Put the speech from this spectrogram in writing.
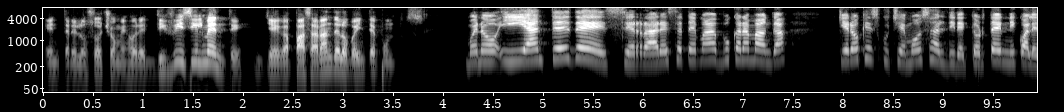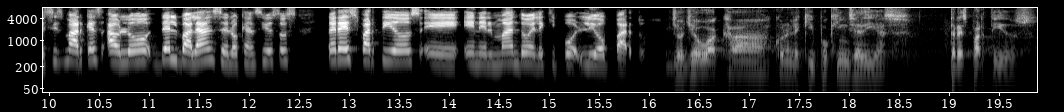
entre los ocho mejores. Difícilmente llega, pasarán de los 20 puntos. Bueno, y antes de cerrar este tema de Bucaramanga, quiero que escuchemos al director técnico, Alexis Márquez, habló del balance de lo que han sido estos tres partidos eh, en el mando del equipo Leopardo. Yo llevo acá con el equipo 15 días, tres partidos,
